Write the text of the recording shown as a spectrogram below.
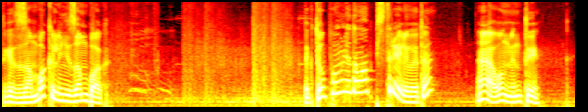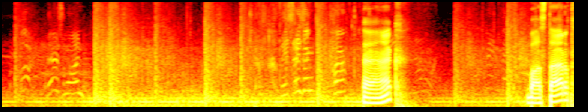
Так это зомбак или не зомбак? Да кто, помню, там обстреливает, а? А, вон менты. Так. Бастард.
